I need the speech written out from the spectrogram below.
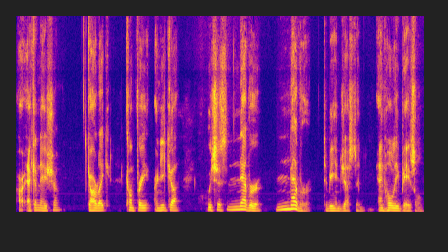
are echinacea, garlic, comfrey, arnica, which is never, never to be ingested, and holy basil.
